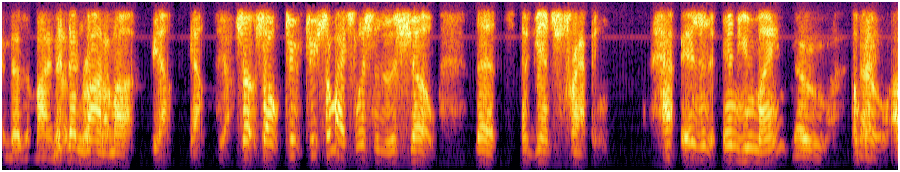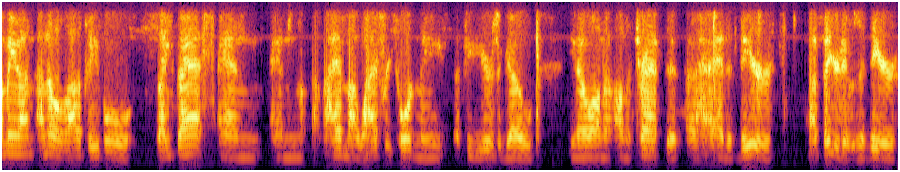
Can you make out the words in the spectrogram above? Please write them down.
and doesn't bind It up. doesn't bind them up. Yeah, yeah. Yeah. So, so to to somebody that's listening to this show that's against trapping, how, is it inhumane? No, Okay. no. I mean, I, I know a lot of people think that, and and I had my wife record me a few years ago, you know, on a on a trap that I had a deer. I figured it was a deer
